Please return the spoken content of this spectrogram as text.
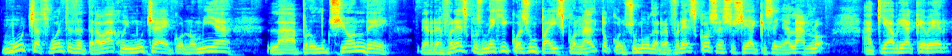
muchas fuentes de trabajo y mucha economía, la producción de, de refrescos. México es un país con alto consumo de refrescos, eso sí hay que señalarlo. Aquí habría que ver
